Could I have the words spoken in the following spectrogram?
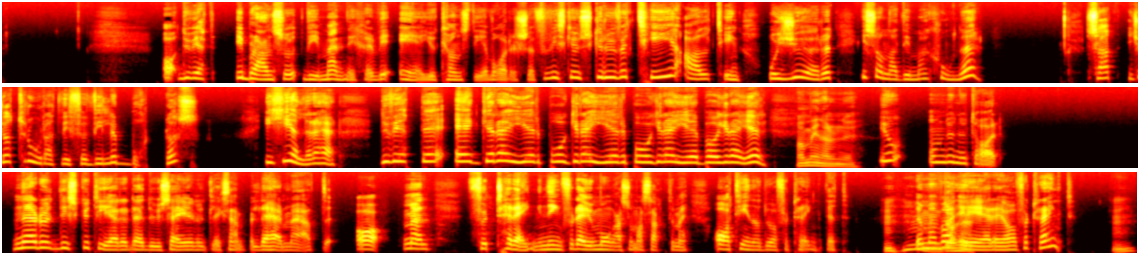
Ja, du vet, ibland så vi människor, vi är ju konstiga varelser för vi ska ju skruva till allting och göra det i sådana dimensioner. Så att jag tror att vi förviller bort oss i hela det här. Du vet, det är grejer på grejer på grejer på grejer. Vad menar du nu? Jo, om du nu tar... När du diskuterar det du säger nu till exempel, det här med att ja, men förträngning, för det är ju många som har sagt till mig, ja Tina du har förträngt det. Mhm, Ja, men vad är det jag har förträngt? Mm.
